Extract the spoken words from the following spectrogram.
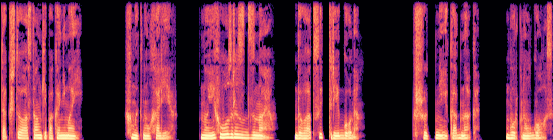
Так что останки пока не мои», — хмыкнул Хольер. «Но их возраст знаю. Двадцать три года». «Шутник, однако», — буркнул голос.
